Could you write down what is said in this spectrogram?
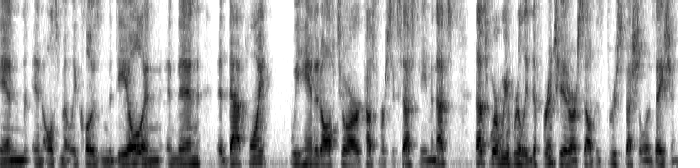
and and ultimately closing the deal. And and then at that point we hand it off to our customer success team, and that's that's where we've really differentiated ourselves is through specialization.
